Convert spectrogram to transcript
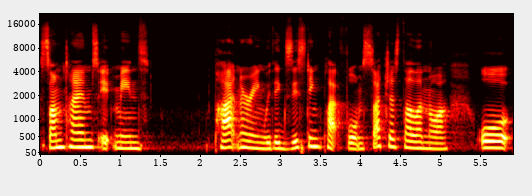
sometimes it means partnering with existing platforms such as Talanoa or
